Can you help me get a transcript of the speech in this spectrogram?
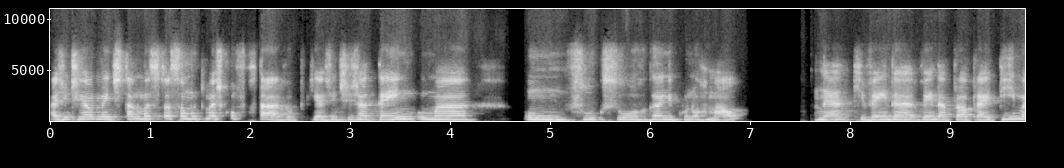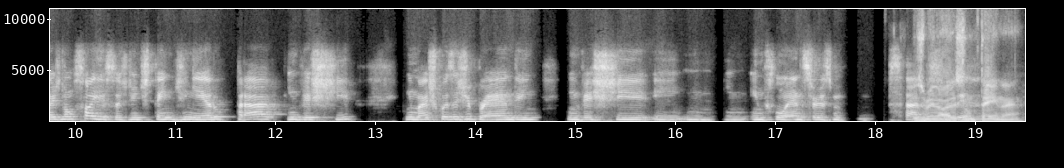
a gente realmente está numa situação muito mais confortável, porque a gente já tem uma, um fluxo orgânico normal, né, que vem da, vem da própria IP, mas não só isso, a gente tem dinheiro para investir em mais coisas de branding, investir em, em, em influencers. Sabe, os menores super. não têm, né?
